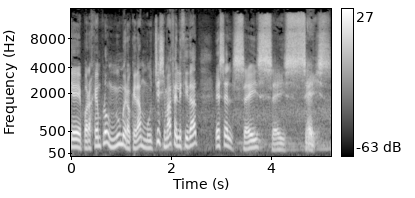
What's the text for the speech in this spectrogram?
que, por ejemplo, un número que da muchísima felicidad es el 666.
